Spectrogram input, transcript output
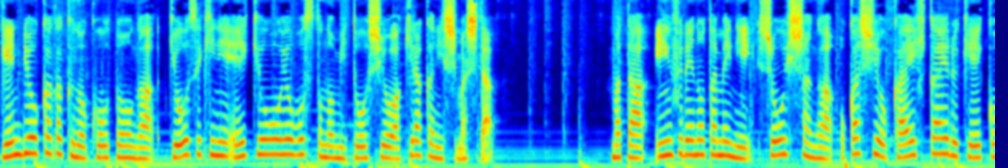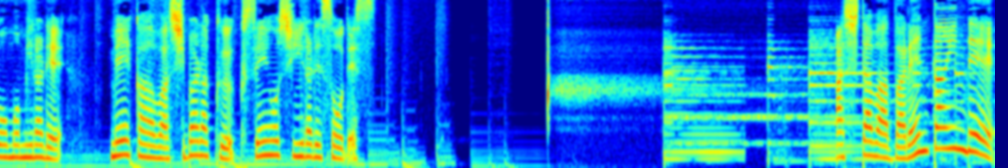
原料価格の高騰が業績に影響を及ぼすとの見通しを明らかにしました。また、インフレのために消費者がお菓子を買い控える傾向も見られ、メーカーはしばらく苦戦を強いられそうです。明日はバレンタインデー。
